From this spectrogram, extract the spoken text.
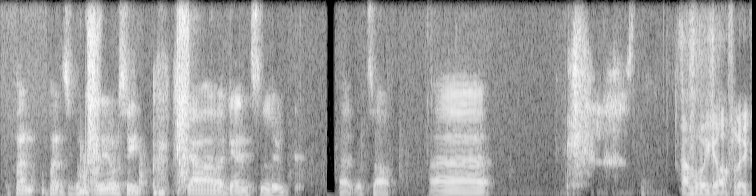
fan, fancy football. I mean, obviously, shout out again to Luke at the top. Uh, Have a week off, Luke.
